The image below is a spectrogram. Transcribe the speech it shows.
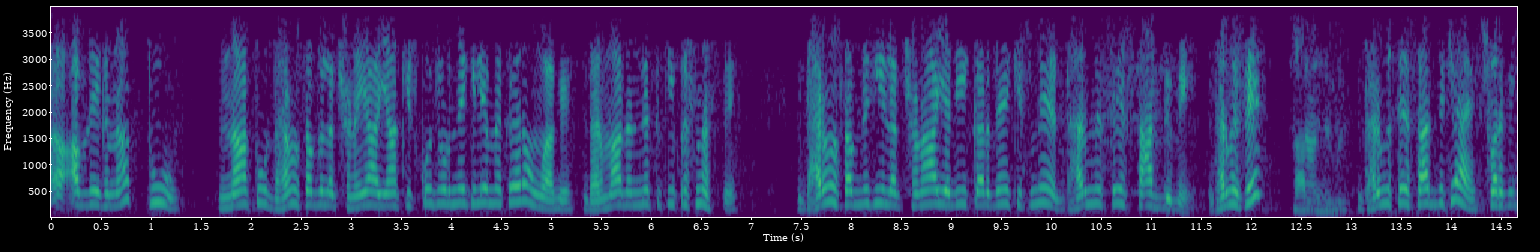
अब देखना तू ना तो धर्म शब्द लक्षण या यहाँ किसको जोड़ने के लिए मैं कह रहा हूँ आगे? धर्माद अन्य की प्रश्न से धर्म शब्द की लक्षणा यदि कर दें किसमें? धर्म से साध्य में। धर्म से? धर्म से साध्य क्या है? स्वर्ग।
